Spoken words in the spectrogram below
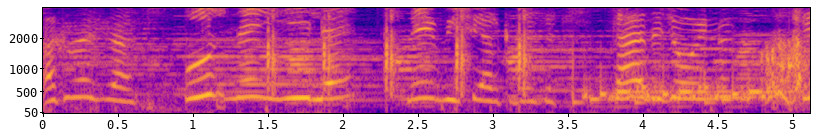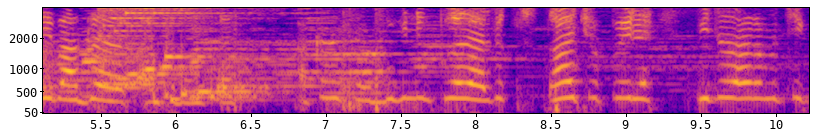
Arkadaşlar bu ne hile ne bir şey arkadaşlar. Sadece oyunun bir bug'ı arkadaşlar. Arkadaşlar bugünün kadardı. Daha çok böyle videolarımı çek.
